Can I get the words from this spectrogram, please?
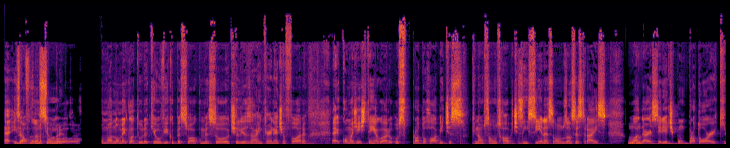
É, então, Os elfos da sombra. Eu, uma nomenclatura que eu vi que o pessoal começou a utilizar a internet afora é como a gente tem agora os proto-hobbits, que não são os hobbits em si, né? São os ancestrais. Uhum. O Adar seria tipo um proto-orc.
